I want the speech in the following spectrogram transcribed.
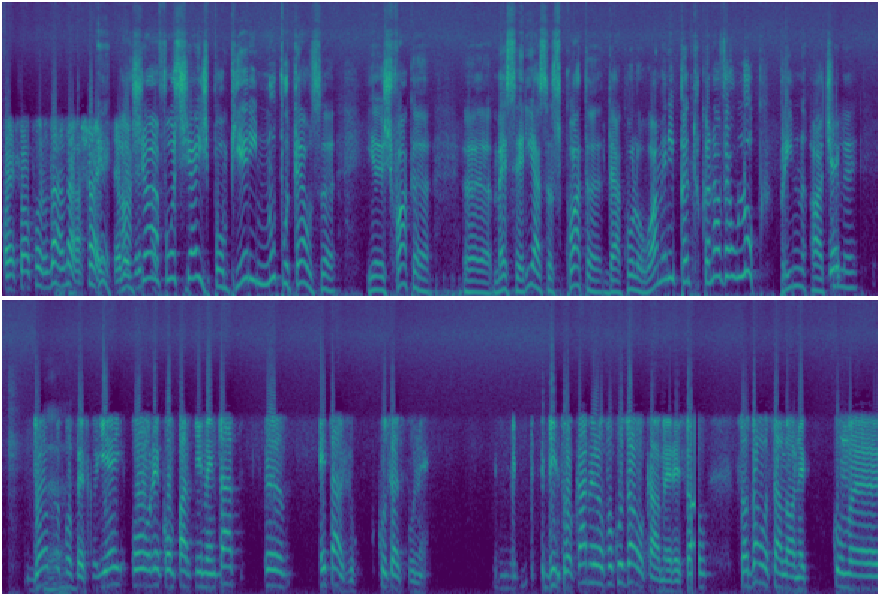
Păi așa a fost, da, da, așa E, este. aveți așa a dreptate. fost și aici. Pompierii nu puteau să își facă uh, meseria, să scoată de acolo oamenii, pentru că n-aveau loc prin acele... Domnul Popescu, ei au recompartimentat uh, etajul, cum să spune. D- Dintr-o cameră au făcut două camere sau, sau două saloane, cum, uh,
